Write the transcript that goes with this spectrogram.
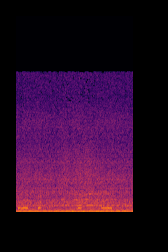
Thank you.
